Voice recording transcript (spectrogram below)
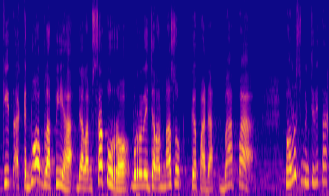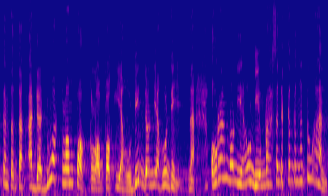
kita kedua belah pihak dalam satu roh beroleh jalan masuk kepada Bapa. Paulus menceritakan tentang ada dua kelompok, kelompok Yahudi dan Yahudi. Nah, orang non-Yahudi merasa dekat dengan Tuhan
